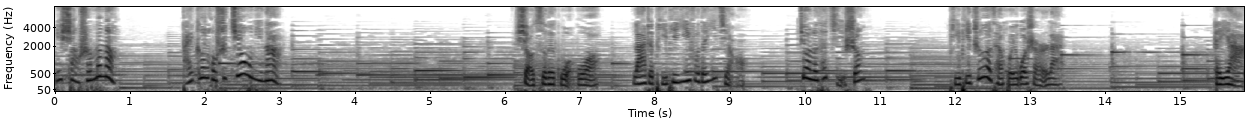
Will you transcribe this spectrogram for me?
你想什么呢？白鸽老师叫你呢。小刺猬果果拉着皮皮衣服的一角，叫了他几声，皮皮这才回过神来。哎呀，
